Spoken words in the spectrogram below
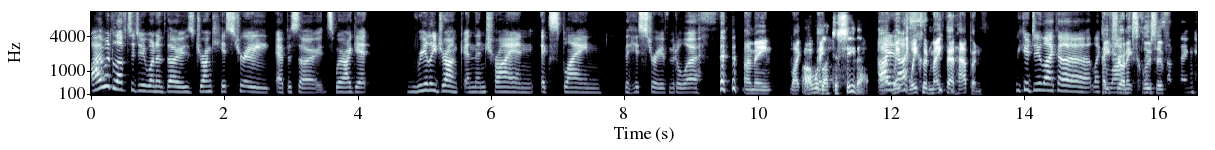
I would love to do one of those drunk history episodes where I get really drunk and then try and explain the history of Middle Earth. I mean, like, I would hey, like to see that. uh, I- we, I- we could make that happen. We could do like a like a Patreon live stream or exclusive. something,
